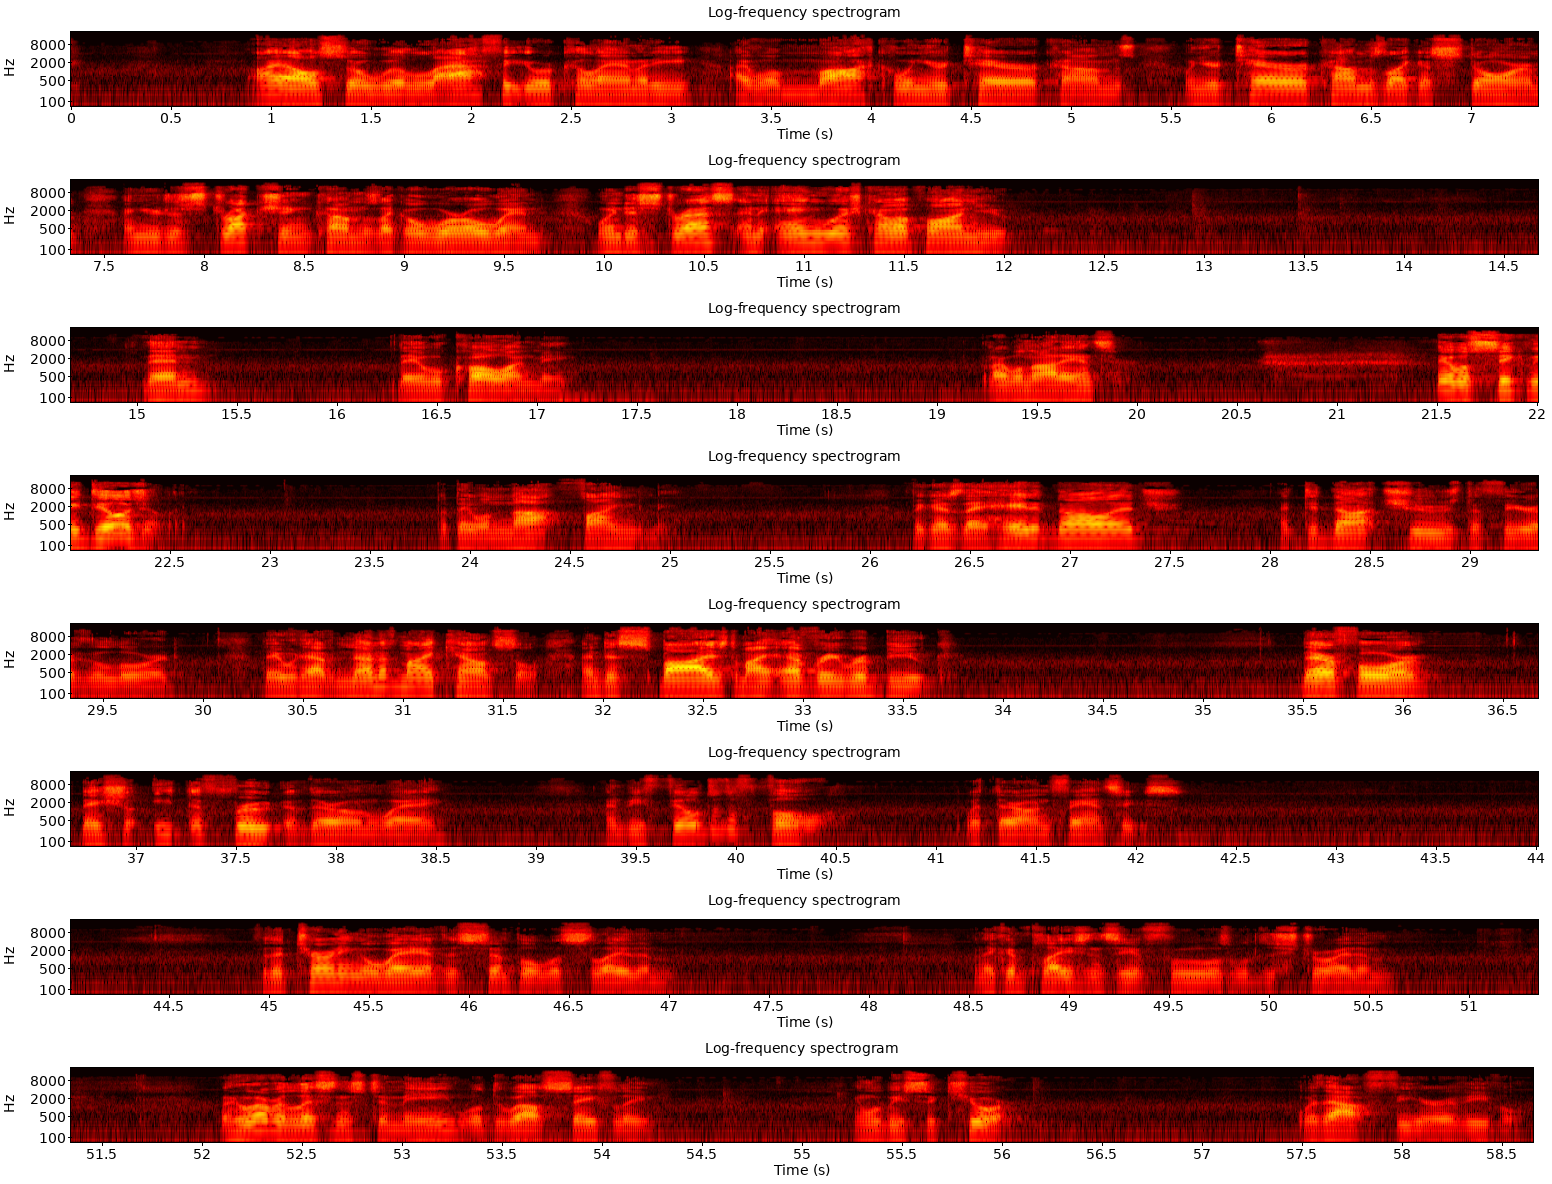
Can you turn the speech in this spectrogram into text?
I also will laugh at your calamity. I will mock when your terror comes. When your terror comes like a storm, and your destruction comes like a whirlwind. When distress and anguish come upon you, then they will call on me. But I will not answer. They will seek me diligently, but they will not find me. Because they hated knowledge and did not choose the fear of the Lord. They would have none of my counsel, and despised my every rebuke. Therefore, they shall eat the fruit of their own way, and be filled to the full with their own fancies. For the turning away of the simple will slay them, and the complacency of fools will destroy them. But whoever listens to me will dwell safely and will be secure without fear of evil.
